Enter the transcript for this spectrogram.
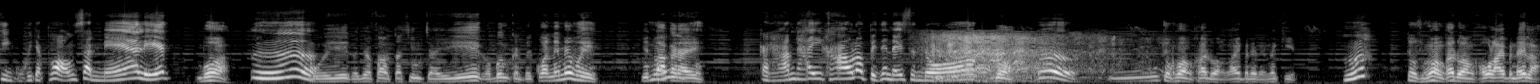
จริงกูก็จะพ่อของซั่นแหม่เล็กบ่เออ โอ้ยก็จะเฝ้าตัดสินใจก็เบิ่งกันไปก่อนได้แม่เว้ยเห็นว่าก็ได้ กระถามไทยข่าวเราเป็นจังไดสันดอกบ่เอออู้เจ้าห้องค่าดวงหลายปานใดล่ะนักกีฬฮะเจ้าห้องค่าดวงเขาหลายปานใดล่ะ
